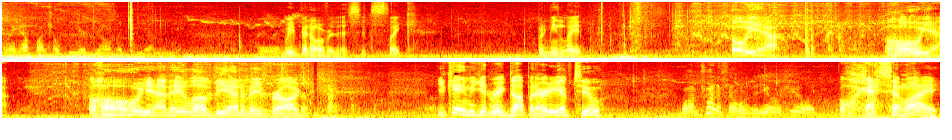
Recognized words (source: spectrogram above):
And we got a bunch of weird girls like DMing me. Lately. We've been over this. It's like, what do you mean late? Oh yeah. Oh yeah. Oh yeah, they love the anime frog. You can't even get rigged up, and I already have two. Well, I'm trying to film a video over here. Like, Oh, yes, am I.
